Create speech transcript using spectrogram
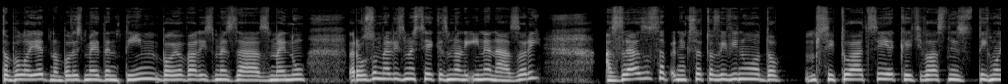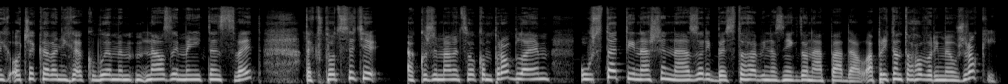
to bolo jedno. Boli sme jeden tým, bojovali sme za zmenu, rozumeli sme si, keď sme mali iné názory a zrazu sa, nech sa to vyvinulo do situácie, keď vlastne z tých mojich očakávaní, ako budeme naozaj meniť ten svet, tak v podstate akože máme celkom problém ústať tie naše názory bez toho, aby nás niekto napadal. A pritom to hovoríme už roky.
